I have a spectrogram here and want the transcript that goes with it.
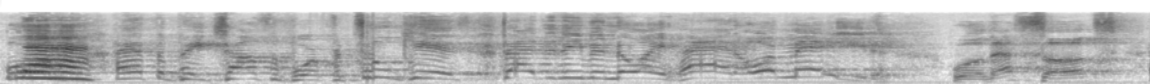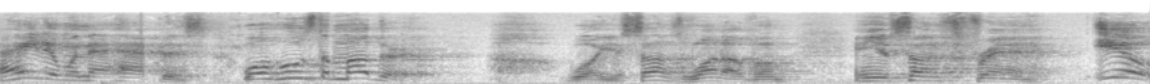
Well, Nah. I have to pay child support for two kids that I didn't even know I had or made. Well, that sucks. I hate it when that happens. Well, who's the mother? Well, your son's one of them, and your son's friend. Ew,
